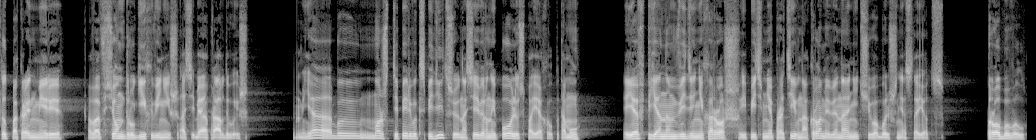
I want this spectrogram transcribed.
Тут, по крайней мере, во всем других винишь, а себя оправдываешь. Я бы, может, теперь в экспедицию на Северный полюс поехал, потому я в пьяном виде нехорош, и пить мне противно, а кроме вина ничего больше не остается. Пробовал.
